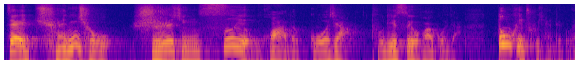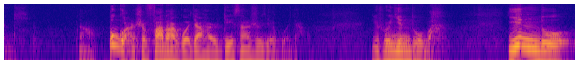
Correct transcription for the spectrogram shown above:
在全球实行私有化的国家，土地私有化国家都会出现这个问题啊，不管是发达国家还是第三世界国家。你说印度吧。印度，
